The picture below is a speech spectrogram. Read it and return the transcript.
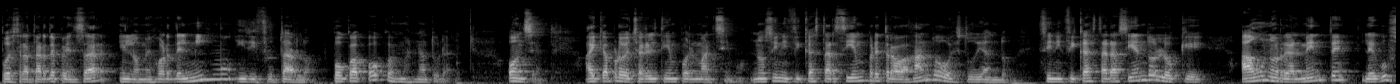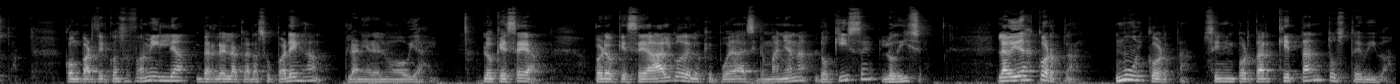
pues tratar de pensar en lo mejor del mismo y disfrutarlo. Poco a poco es más natural. 11. Hay que aprovechar el tiempo al máximo. No significa estar siempre trabajando o estudiando. Significa estar haciendo lo que a uno realmente le gusta. Compartir con su familia, verle la cara a su pareja, planear el nuevo viaje. Lo que sea, pero que sea algo de lo que pueda decir mañana, lo quise, lo hice. La vida es corta, muy corta, sin importar qué tanto usted viva.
